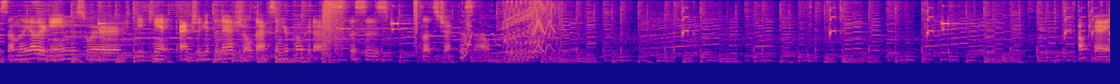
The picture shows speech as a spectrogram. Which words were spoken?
some of the other games where you can't actually get the National Dex in your Pokedex. This is let's check this out. Okay.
